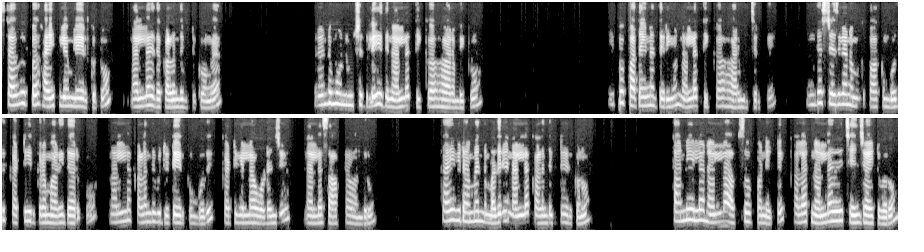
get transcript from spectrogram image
ஸ்டவ் இப்போ ஹை ஃப்ளேம்லேயே இருக்கட்டும். நல்லா இதை கலந்து விட்டுக்கோங்க. ரெண்டு மூணு நிமிஷத்துலேயே இது நல்லா திக்காக ஆரம்பிக்கும். இப்போ பார்த்தீங்கன்னா தெரியும். நல்லா திக்காக ஆரம்பிச்சிருக்கு. இந்த ஸ்டேஜில் நமக்கு பார்க்கும்போது கட்டி இருக்கிற மாதிரி தான் இருக்கும். நல்லா கலந்து விட்டுட்டே இருக்கும்போது கட்டியெல்லாம் உடஞ்சி நல்லா சாஃப்டாக வந்துடும் கை விடாமல் இந்த மாதிரி நல்லா கலந்துக்கிட்டே இருக்கணும். தண்ணியெல்லாம் நல்லா அப்சர்வ் பண்ணிவிட்டு கலர் நல்லாவே சேஞ்ச் ஆகிட்டு வரும்.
